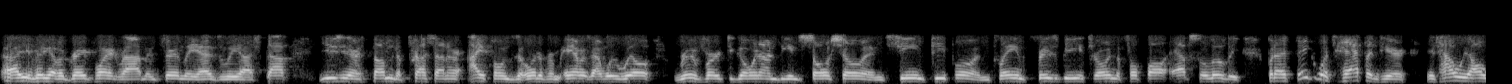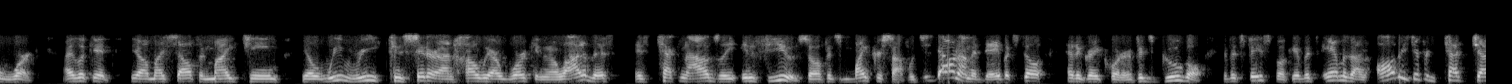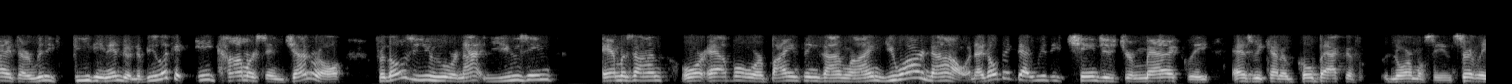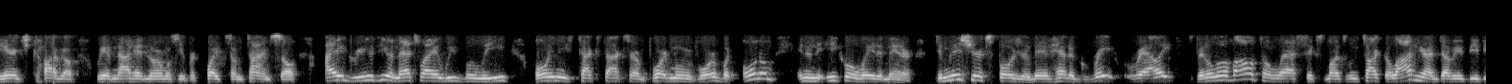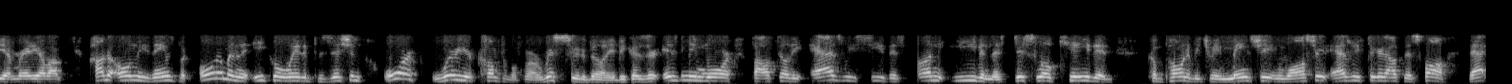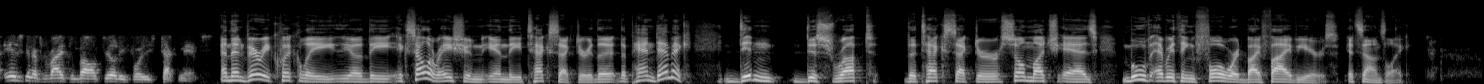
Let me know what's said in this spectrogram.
Uh, you bring up a great point, Rob, and certainly as we stop using our thumb to press on our iPhones to order from Amazon, we will revert to going on being social and seeing people and playing frisbee, throwing the football. Absolutely. But I think what's happened here is how we all work. I look at you know myself and my team. You know, we reconsider on how we are working, and a lot of this is technologically infused. So if it's Microsoft, which is down on the day but still had a great quarter, if it's Google, if it's Facebook, if it's Amazon, all these different tech giants are really feeding into it. And if you look at e-commerce in general, for those of you who are not using Amazon or Apple or buying things online, you are now. And I don't think that really changes dramatically as we kind of go back to normalcy. And certainly here in Chicago, we have not had normalcy for quite some time. So I agree with you, and that's why we believe owning these tech stocks are important moving forward, but own them in an equal weighted manner. Diminish your exposure. They've had a great rally. It's been a little volatile in the last six months. We talked a lot here on WBBM Radio about how to own these names, but own them in an equal weighted position or where you're comfortable from a risk suitability because there is going to be more volatility as we see this uneven, this dislocated component between Main Street and Wall Street, as we figured out this fall, that is going to provide some volatility for these tech names. And then very quickly, you know, the acceleration in the tech sector, the, the pandemic didn't disrupt the tech sector so much as move everything forward by five years, it sounds like.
